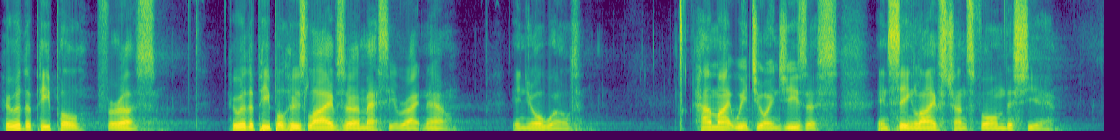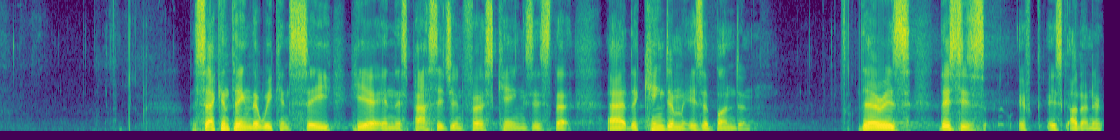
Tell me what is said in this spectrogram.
Who are the people for us? Who are the people whose lives are messy right now in your world? How might we join Jesus in seeing lives transformed this year? The second thing that we can see here in this passage in 1 Kings is that uh, the kingdom is abundant. There is, this is, if, is, I don't know,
